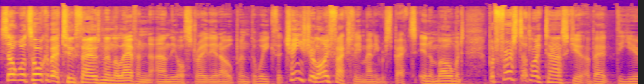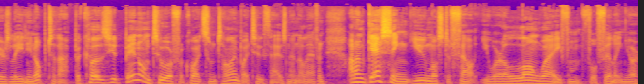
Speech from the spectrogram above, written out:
So we'll talk about 2011 and the Australian Open, the week that changed your life actually in many respects, in a moment. But first, I'd like to ask you about the years leading up to that because you'd been on tour for quite some time by 2011, and I'm guessing you must have felt you were a long way from fulfilling your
